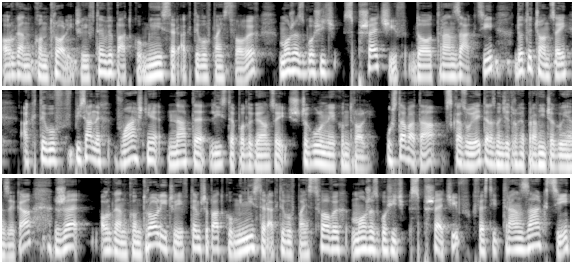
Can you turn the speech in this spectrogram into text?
organ kontroli, czyli w tym wypadku minister aktywów państwowych, może zgłosić sprzeciw do transakcji dotyczącej aktywów wpisanych właśnie na tę listę podlegającej szczególnej kontroli. Ustawa ta wskazuje, i teraz będzie trochę prawniczego języka, że organ kontroli, czyli w tym przypadku minister aktywów państwowych, może zgłosić sprzeciw w kwestii transakcji,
